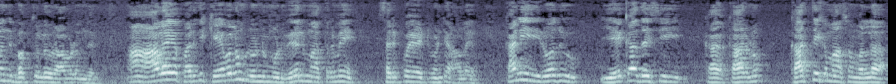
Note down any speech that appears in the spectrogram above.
మంది భక్తులు రావడం జరిగింది. ఆ ఆలయ పరిధి కేవలం రెండు మూడు వేలు మాత్రమే సరిపోయేటువంటి ఆలయం. కానీ ఈరోజు ఈ ఏకాదశి కా- కారణం కార్తీక మాసం వల్ల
